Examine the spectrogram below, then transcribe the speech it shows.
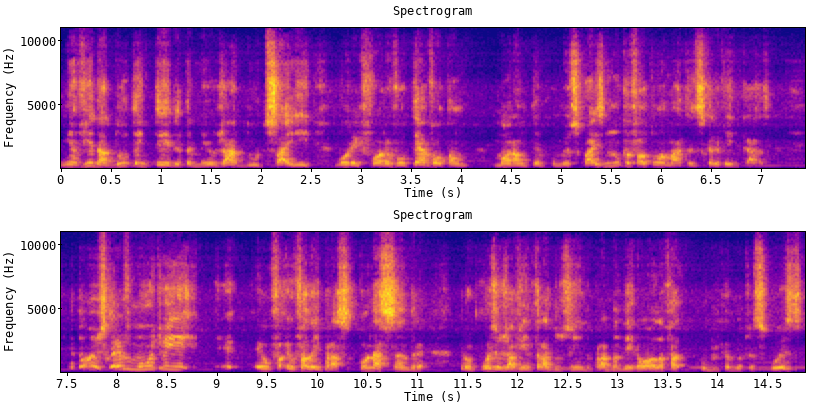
minha vida adulta inteira também. Eu já adulto, saí, morei fora, voltei a voltar um, morar um tempo com meus pais e nunca faltou uma máquina de escrever em casa. Então eu escrevo muito e eu, eu falei para quando a Sandra propôs, eu já vinha traduzindo para Bandeirola, publicando outras coisas.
